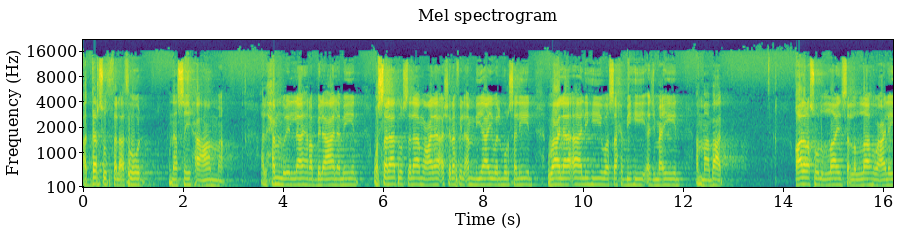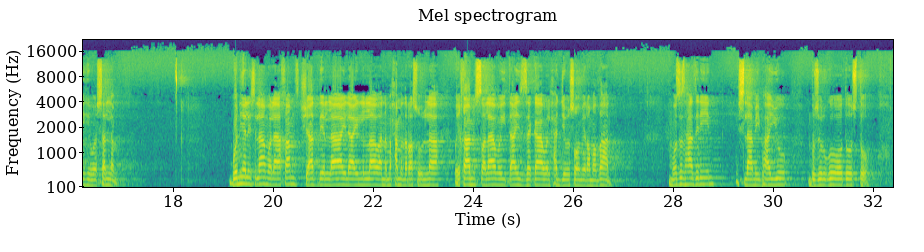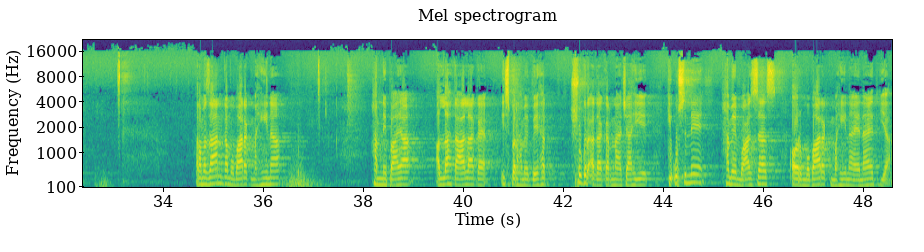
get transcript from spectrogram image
الدرس الثلاثون نصيحة عامة الحمد لله رب العالمين والصلاة والسلام على أشرف الأنبياء والمرسلين وعلى آله وصحبه أجمعين أما بعد۔ قال رسول الله صلى الله عليه وسلم بني الإسلام ولا خمس شهادة لا إله إلا الله وأن محمد رسول الله وإقام الصلاة وإيتاء الزكاة والحج وصوم رمضان۔ معزز حاضرین اسلامی بھائیوں بزرگوں، دوستوں، رمضان کا مبارک مہینہ ہم نے پایا۔ اللہ تعالیٰ کا اس پر ہمیں بے حد شکر ادا کرنا چاہیے کہ اس نے ہمیں معزز اور مبارک مہینہ عنایت کیا،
